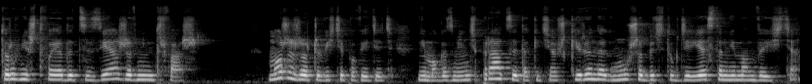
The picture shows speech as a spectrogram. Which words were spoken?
to również Twoja decyzja, że w nim trwasz. Możesz oczywiście powiedzieć: Nie mogę zmienić pracy, taki ciężki rynek, muszę być tu, gdzie jestem, nie mam wyjścia.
